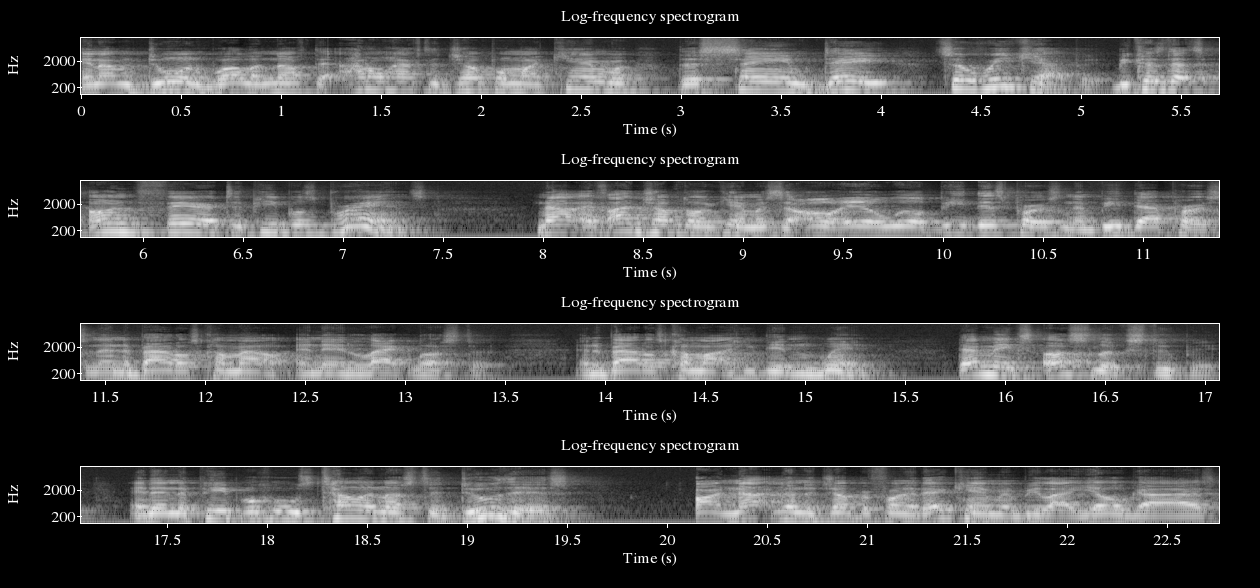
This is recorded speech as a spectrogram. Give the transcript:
and I'm doing well enough that I don't have to jump on my camera the same day to recap it because that's unfair to people's brands. Now, if I jumped on camera and said, oh, Ill Will beat this person and beat that person and the battles come out and they're lackluster and the battles come out and he didn't win, that makes us look stupid. And then the people who's telling us to do this are not to jump in front of their camera and be like, yo, guys,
